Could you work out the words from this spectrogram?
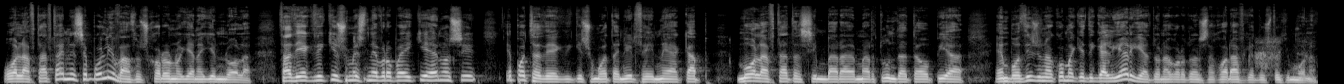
όλα αυτά. Αυτά είναι σε πολύ βάθος χρόνο για να γίνουν όλα. Θα διεκδικήσουμε στην Ευρωπαϊκή Ένωση. Ε, πότε θα διεκδικήσουμε όταν ήρθε η νέα ΚΑΠ με όλα αυτά τα συμπαραμαρτούντα τα οποία εμποδίζουν ακόμα και την καλλιέργεια των αγροτών στα χωράφια τους το χειμώνα;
